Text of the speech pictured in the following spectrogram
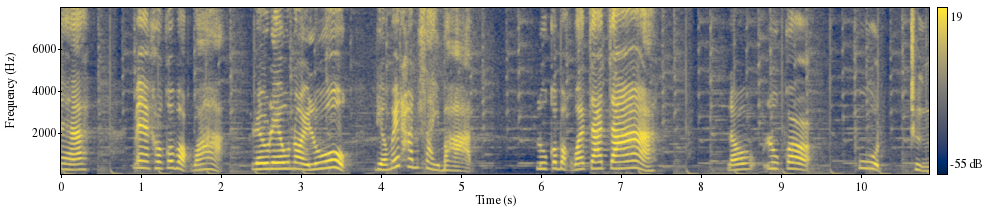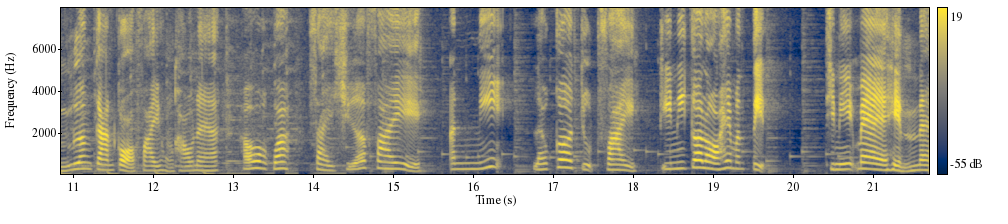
นะคะแม่เขาก็บอกว่าเร็วๆหน่อยลูก เดี๋ยวไม่ทันใส่บาตรลูกก็บอกว่าจ้าจ้าแล้วลูกก็พูด ถึงเรื่องการก่อไฟของเขานะ เขาบอกว่าใส่เชื้อไฟ อันนี้แล้วก็จุดไฟ ทีนี้ก็รอให้มันติด ทีนี้แม่เห็นนะ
